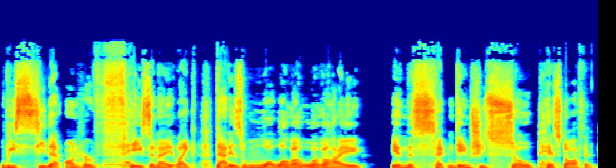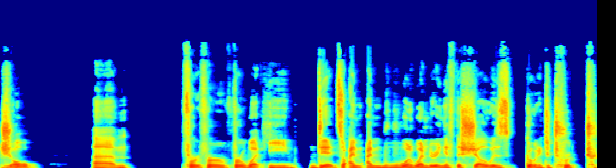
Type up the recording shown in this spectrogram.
we see that on her face, and I like that is why in the second game she's so pissed off at Joel, um, for for for what he did. So I'm I'm wondering if the show is going to tr- tr-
